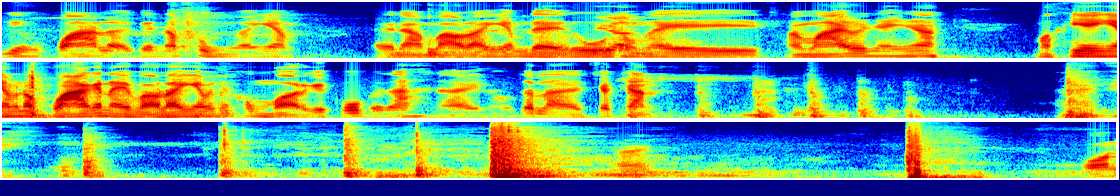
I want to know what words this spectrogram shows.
riêng khóa lại cái nắp thùng anh em để đảm bảo là anh em để đồ trong này thoải mái luôn nha nhá mà khi anh em nó khóa cái này vào là anh em sẽ không mở cái cốp này ra đấy, nó rất là chắc chắn đấy. Đấy. còn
